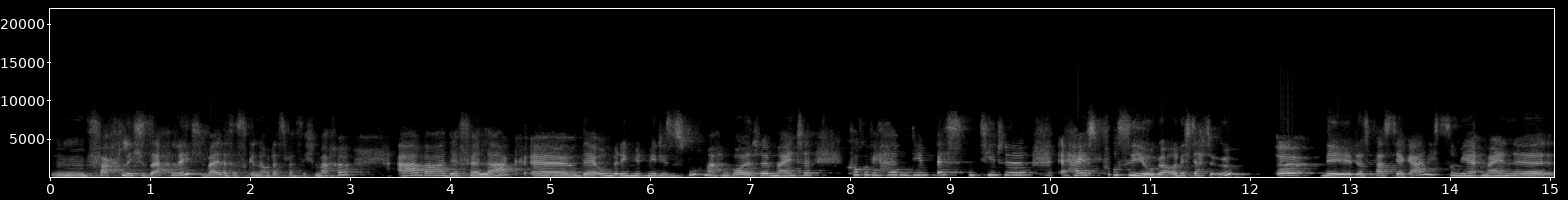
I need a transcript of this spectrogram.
ähm, fachlich, sachlich, weil das ist genau das, was ich mache. Aber der Verlag, äh, der unbedingt mit mir dieses Buch machen wollte, meinte, Coco, wir haben den besten Titel, er heißt Pussy Yoga. Und ich dachte, öh, äh, nee, das passt ja gar nicht zu mir. Meine,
